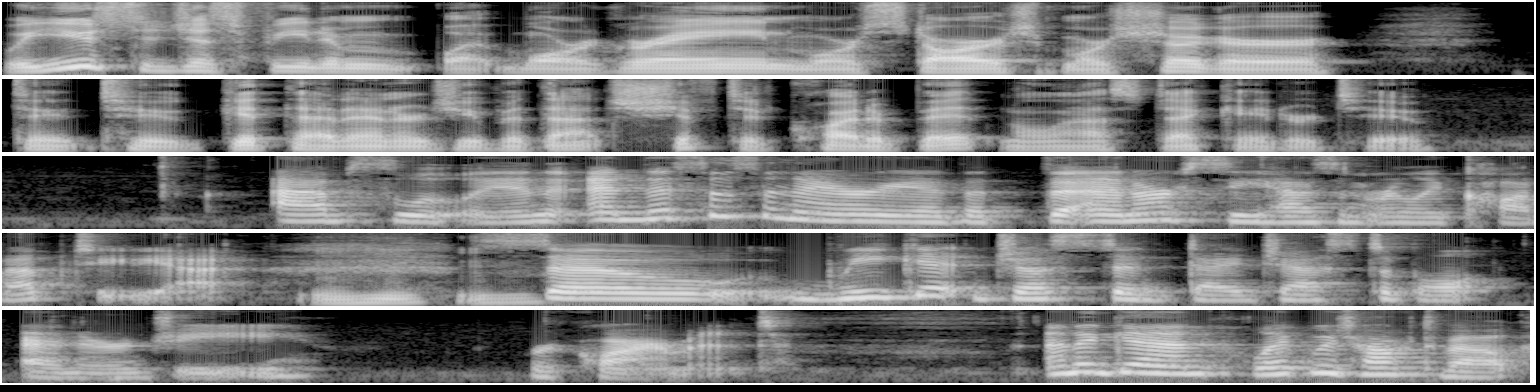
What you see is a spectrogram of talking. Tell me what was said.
We used to just feed them what more grain, more starch, more sugar to to get that energy, but that shifted quite a bit in the last decade or two. Absolutely. And and this is an area that the NRC hasn't really caught up to yet. Mm-hmm, mm-hmm. So we get just a digestible energy requirement. And again, like we talked about,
